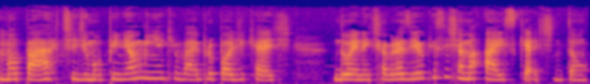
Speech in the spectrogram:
uma parte de uma opinião minha que vai pro podcast do NHL Brasil, que se chama Icecast. Então,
